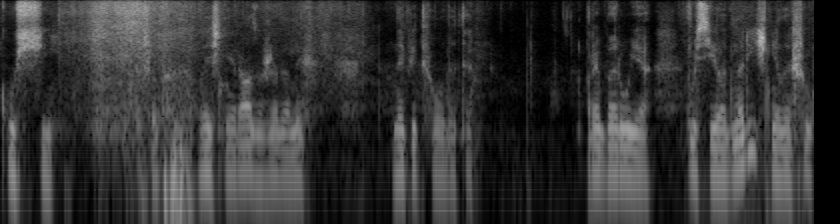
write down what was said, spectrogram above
кущі, щоб лишній раз вже до них не підходити. Приберу я усі однорічні, лишу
